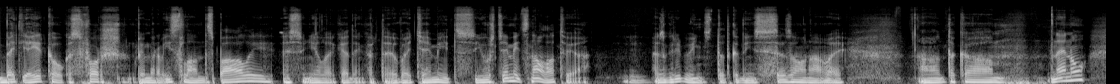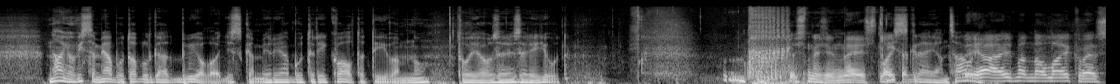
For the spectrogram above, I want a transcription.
Bet, ja ir kaut kas foršs, piemēram, Islandes pālī, es viņu ielieku ēdienkartē, vai ķemītes. Jūras ķemītes nav Latvijā. Mm. Es gribu viņus tad, kad viņas ir sezonā. Vai, tā kā, nē, nu, nav jau visam jābūt obligāti bioloģiskam, ir jābūt arī kvalitatīvam. Nu, to jau uzreiz arī jūt. Es nezinu, nē, es Izskrējām cauri. Jā, man nav laika vairs.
